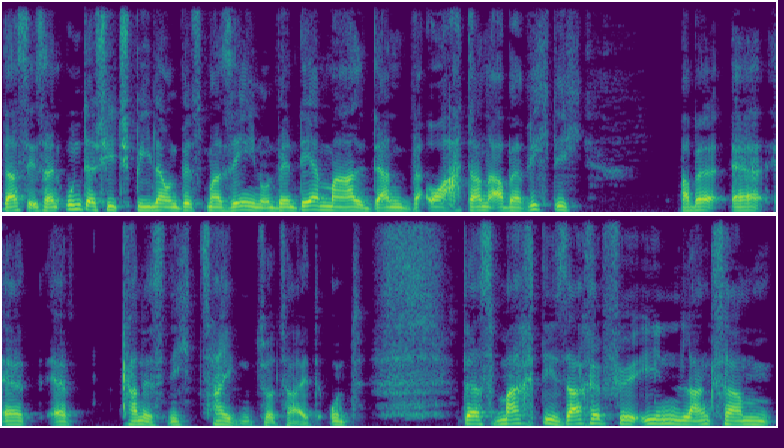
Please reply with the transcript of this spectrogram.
das ist ein Unterschiedsspieler und wirst mal sehen. Und wenn der mal, dann, oh, dann aber richtig. Aber er, er, er kann es nicht zeigen zurzeit. Und das macht die Sache für ihn langsam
